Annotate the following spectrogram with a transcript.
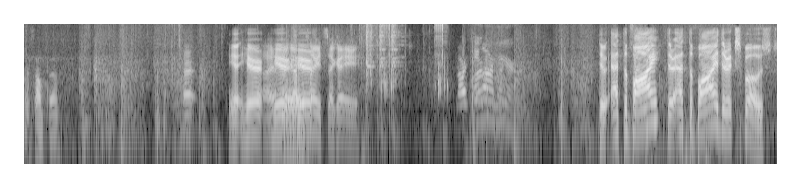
Or something. Yeah, here, I, here, I got here. plates. I got eight. Armor here. They're at the buy. They're at the buy. They're exposed.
